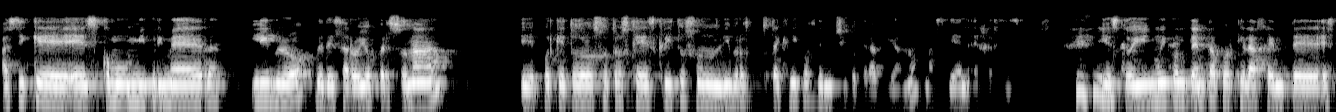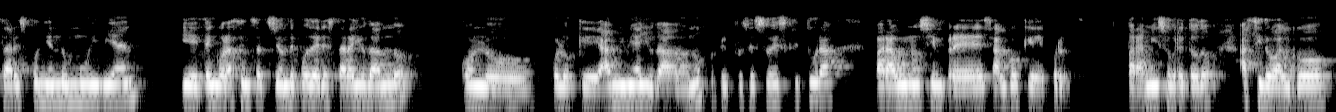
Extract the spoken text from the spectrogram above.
Así que es como mi primer libro de desarrollo personal, eh, porque todos los otros que he escrito son libros técnicos de musicoterapia, ¿no? más bien Y estoy muy contenta porque la gente está respondiendo muy bien y tengo la sensación de poder estar ayudando con lo, con lo que a mí me ha ayudado, ¿no? porque el proceso de escritura para uno siempre es algo que, para mí sobre todo, ha sido algo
